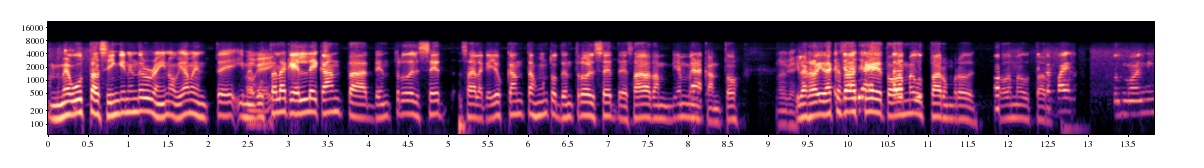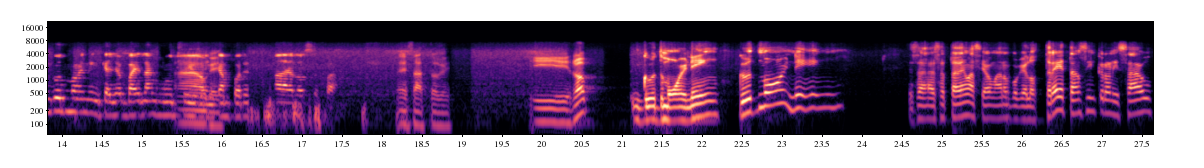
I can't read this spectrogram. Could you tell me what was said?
A mí me gusta Singing in the Rain, obviamente, y me gusta la que él le canta dentro del set, o sea, la que ellos cantan juntos dentro del set, esa también me encantó. Y la realidad es que sabes que todas me gustaron, brother. Todas me gustaron. Good morning, good morning, que ellos bailan mucho y ah, brincan por encima de los sofás. Exacto, ok. ¿Y Rob? Good morning, good morning. Esa, esa está demasiado, mano, porque los tres están sincronizados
